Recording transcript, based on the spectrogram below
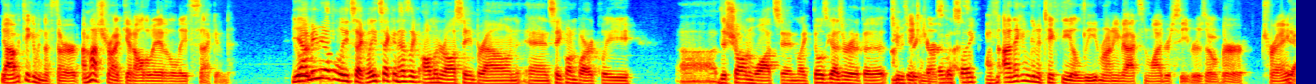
Yeah, I would take him in the third. I'm not sure I'd get all the way to the late second. Yeah, maybe not the late second. Late second has like Amon Ra, St. Brown, and Saquon Barkley, uh, Deshaun Watson. Like those guys are at the 2 3 turn, it looks like. I think I'm going to take the elite running backs and wide receivers over Trey. Yeah.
